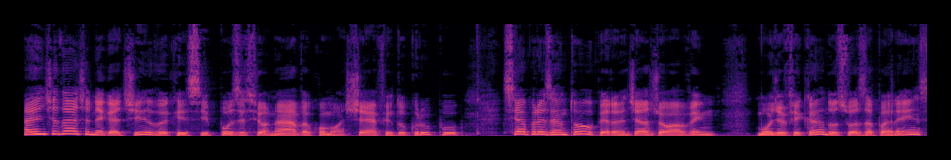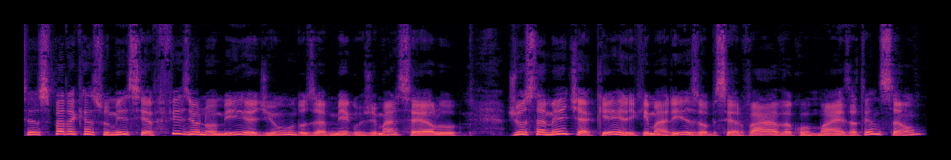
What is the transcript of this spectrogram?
a entidade negativa que se posicionava como a chefe do grupo se apresentou perante a jovem, modificando suas aparências para que assumisse a fisionomia de um dos amigos de Marcelo, justamente aquele que Marisa observava com mais atenção,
